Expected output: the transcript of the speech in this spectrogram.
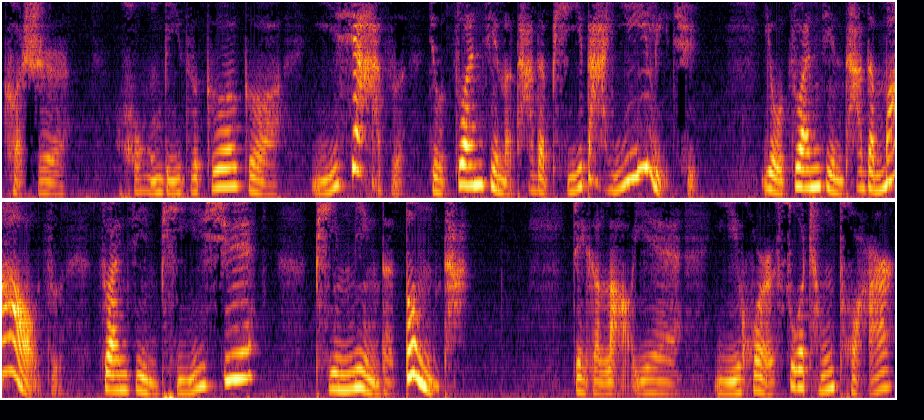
可是红鼻子哥哥一下子就钻进了他的皮大衣里去，又钻进他的帽子，钻进皮靴，拼命的动他。这个老爷一会儿缩成团儿，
